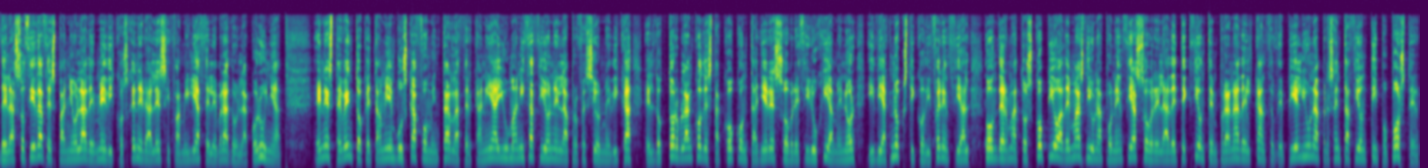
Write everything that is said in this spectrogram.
de la Sociedad Española de Médicos Generales y Familia celebrado en La Coruña. En este evento, que también busca fomentar la cercanía y humanización en la profesión médica, el doctor Blanco destacó con talleres sobre cirugía menor y diagnóstico diferencial con dermatoscopio, además de una ponencia sobre la detección temprana del cáncer de piel y una presentación tipo póster.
